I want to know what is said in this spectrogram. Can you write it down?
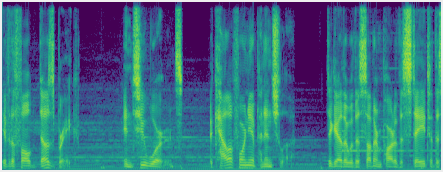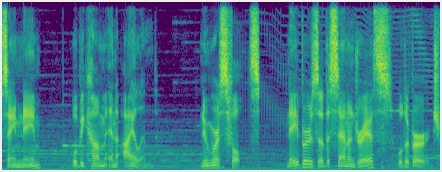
if the fault does break. In two words, the California Peninsula, together with the southern part of the state of the same name, will become an island. Numerous faults, neighbors of the San Andreas, will diverge.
